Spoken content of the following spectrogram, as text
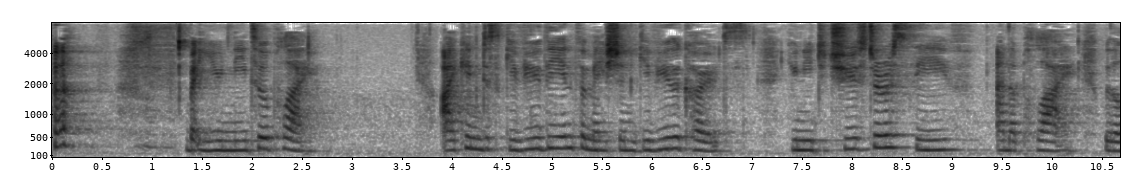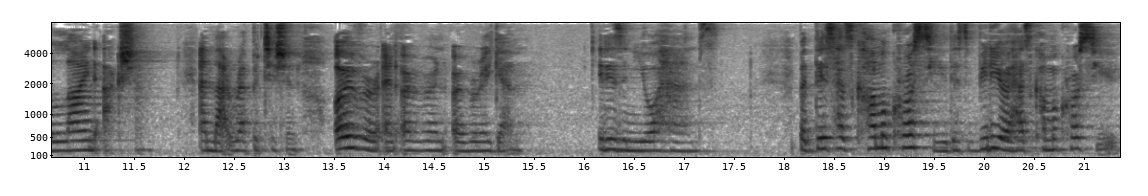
but you need to apply. I can just give you the information, give you the codes. You need to choose to receive and apply with aligned action and that repetition over and over and over again. It is in your hands. But this has come across you, this video has come across you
